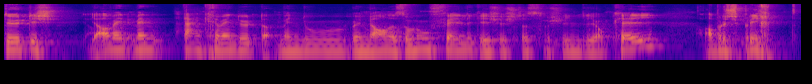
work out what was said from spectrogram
Dort ist, ja, wenn, wenn, denke, wenn dort, wenn du, wenn alles so unauffällig ist, ist das wahrscheinlich okay. Aber es spricht,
